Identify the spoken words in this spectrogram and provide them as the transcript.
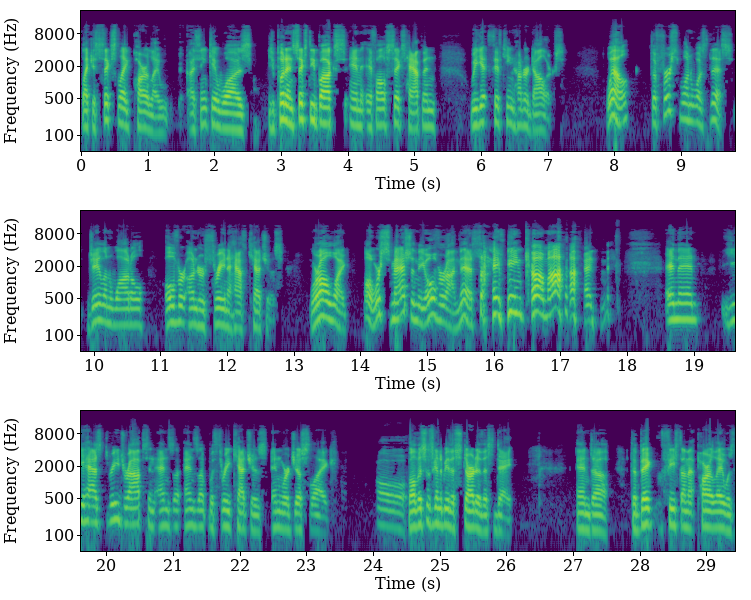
like a six leg parlay. I think it was you put in sixty bucks, and if all six happen, we get fifteen hundred dollars. Well, the first one was this: Jaylen Waddle over under three and a half catches. We're all like, "Oh, we're smashing the over on this." I mean, come on. and then he has three drops and ends up, ends up with three catches, and we're just like, "Oh, well, this is going to be the start of this day." And uh, the big feast on that parlay was.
